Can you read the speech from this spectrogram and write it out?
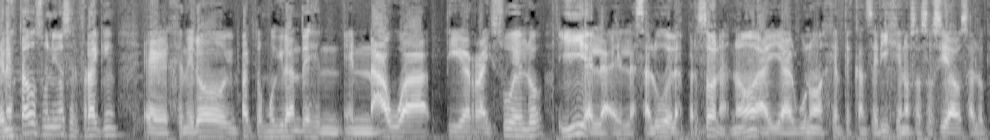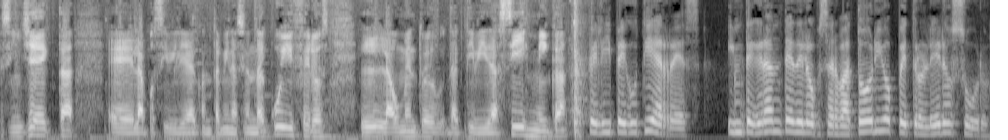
En Estados Unidos el fracking eh, generó impactos muy grandes en, agua, tierra y suelo y en la, salud de las personas, ¿no? Hay algunos agentes cancerígenos asociados a lo que se inyecta, eh, la posibilidad de contaminación de acuíferos, el aumento de actividad sísmica. Felipe Gutiérrez integrante del Observatorio Petrolero Sur.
